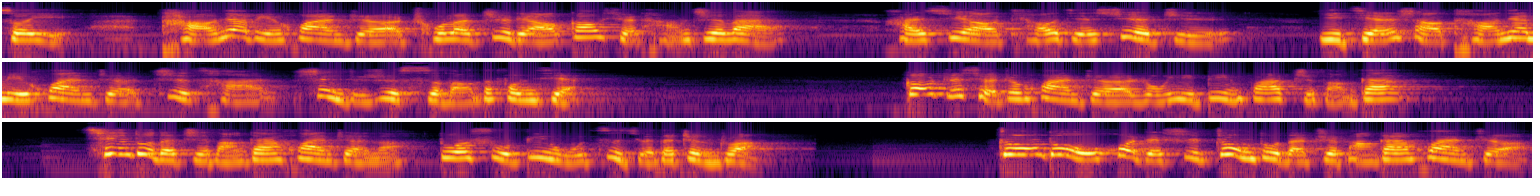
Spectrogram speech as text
所以，糖尿病患者除了治疗高血糖之外，还需要调节血脂，以减少糖尿病患者致残甚至是死亡的风险。高脂血症患者容易并发脂肪肝，轻度的脂肪肝患者呢，多数并无自觉的症状；中度或者是重度的脂肪肝患者，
